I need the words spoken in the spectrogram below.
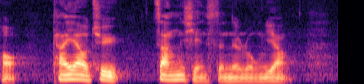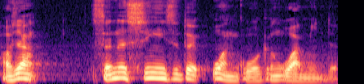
好，他要去彰显神的荣耀，好像神的心意是对万国跟万民的。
